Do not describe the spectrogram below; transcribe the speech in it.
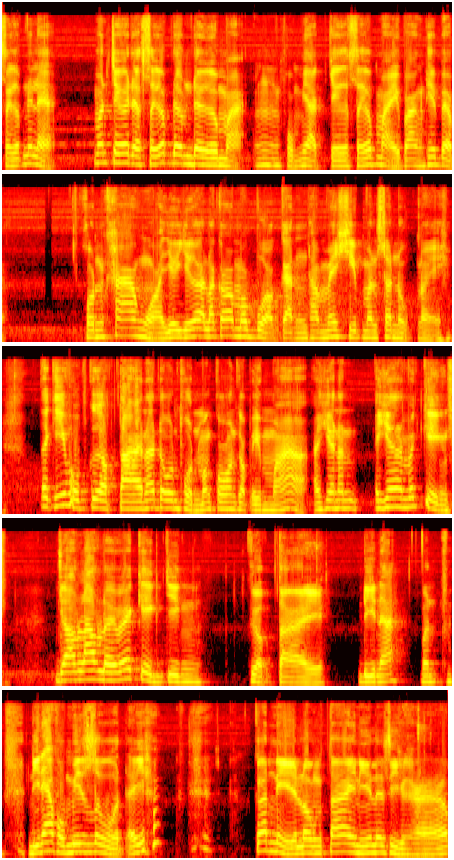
เซิร์ฟนี่แหละ มันเจอแต่เซิร์ฟเดิมๆอะ อืมผมอยากเจอเซิร์ฟใหม่บ้างที่แบบ คนค่าหัวเยอะๆ แล้วก็มาบวกกันทำให้คลิปมันสนุกหน่อยตะกี้ผมเกือบตายนะโดนผลมังกรกับเอ็มมาไอ้เหี้ยนั้นไอ้เหี้ยนั้นไม่เก่ง ยอมรับเลยว่าเก่งจริง กือบตาย ดีนะ มันดีนะผมมีสูตรไอ้ก็หนีลงใต้นี้เลยสิครับ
